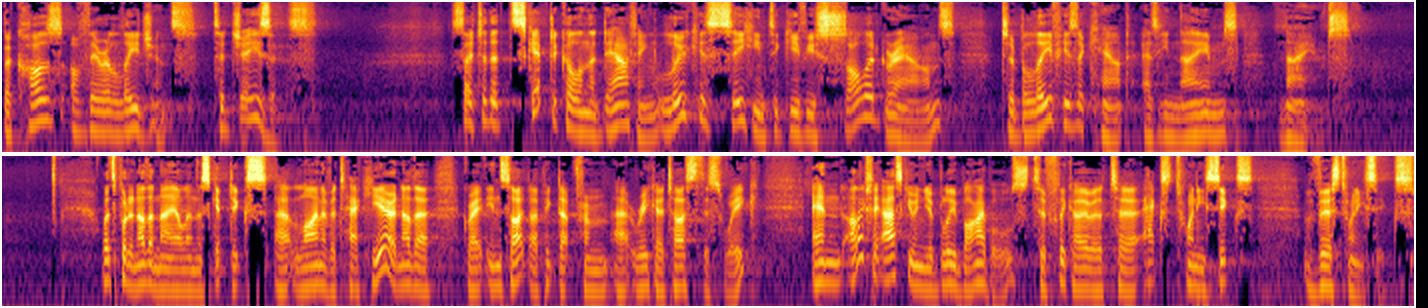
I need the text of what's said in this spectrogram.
because of their allegiance to Jesus. So, to the skeptical and the doubting, Luke is seeking to give you solid grounds to believe his account as he names names. Let's put another nail in the skeptic's uh, line of attack here. Another great insight I picked up from uh, Rico Tice this week. And I'll actually ask you in your blue Bibles to flick over to Acts 26, verse 26.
